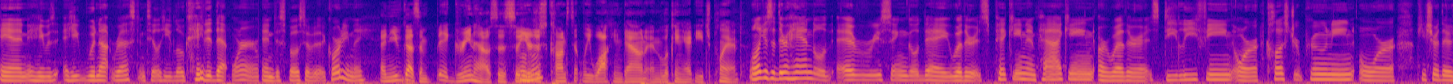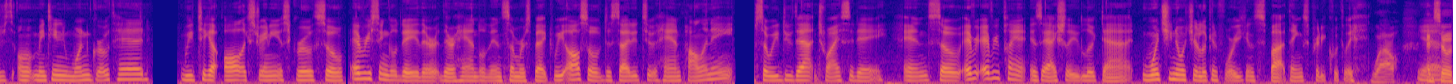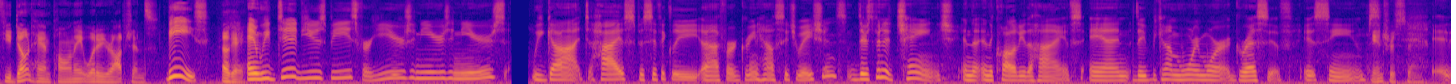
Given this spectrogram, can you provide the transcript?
and he was he would not rest until he located that worm and disposed of it accordingly. And you've got some big greenhouses, so mm-hmm. you're just constantly walking down and looking at each plant. Well, like I said, they're handled every single day, whether it's picking and packing, or whether it's deleafing, or cluster pruning, or making sure there's uh, maintaining one growth head. We take out all extraneous growth, so every single day they're they're handled in some respect. We also have decided to hand pollinate, so we do that twice a day. And so every every plant is actually looked at. Once you know what you're looking for, you can spot things pretty quickly. Wow. Yeah. And so if you don't hand pollinate, what are your options? Bees. Okay. And we did use bees for years and years and years. We got hives specifically uh, for greenhouse situations. There's been a change in the in the quality of the hives, and they've become more and more aggressive. It seems interesting,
